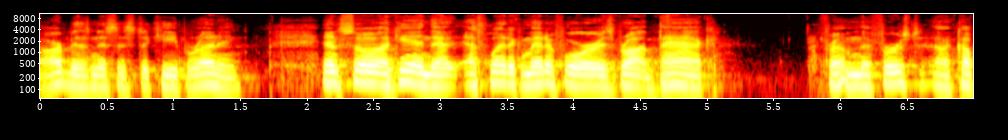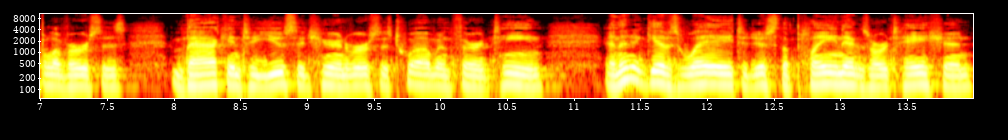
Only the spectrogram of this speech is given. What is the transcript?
our business is to keep running. And so again, that athletic metaphor is brought back from the first uh, couple of verses back into usage here in verses 12 and 13. And then it gives way to just the plain exhortation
